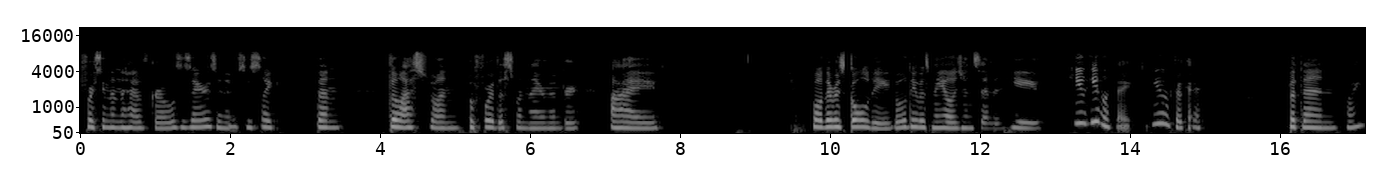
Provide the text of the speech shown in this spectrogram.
forcing them to have girls as heirs, and it was just like then the last one before this one I remember I well there was Goldie. Goldie was my Elgin and he he he looked right. He looked okay. But then why are you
